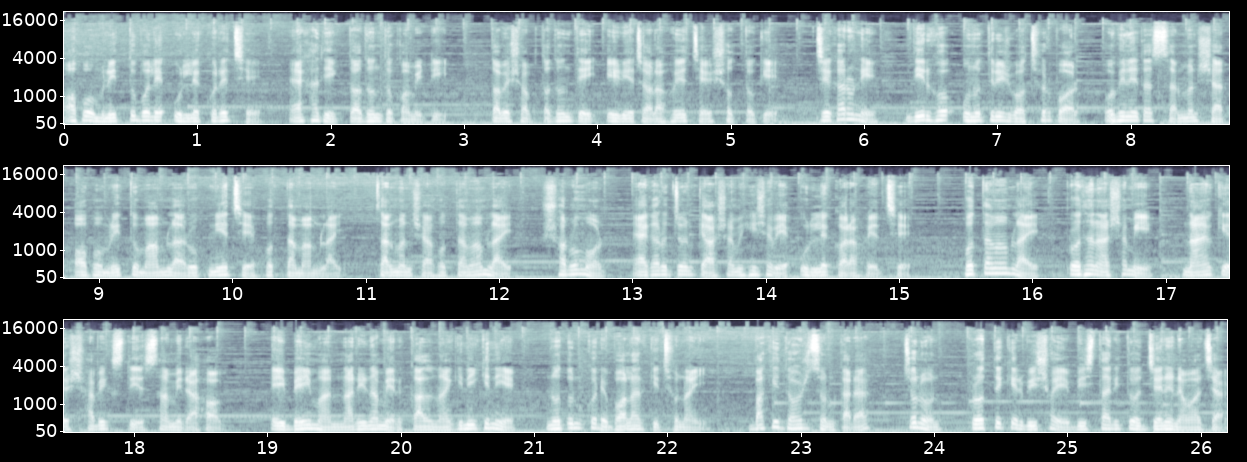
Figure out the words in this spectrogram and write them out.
অপমৃত্যু বলে উল্লেখ করেছে একাধিক তদন্ত কমিটি। তবে সব তদন্তে এড়িয়ে চলা হয়েছে সত্যকে। যে কারণে দীর্ঘ উনত্রিশ বছর পর অভিনেতা সালমান শাহর অপমৃত্যু মামলা রূপ নিয়েছে হত্যা মামলায়। সালমান শাহ হত্যা মামলায় সর্বমোট এগারো জনকে আসামি হিসেবে উল্লেখ করা হয়েছে। হত্যা মামলায় প্রধান আসামি নায়কের সাবেক স্ত্রী সামিরা হক। এই বেইমান নারী নামের কাল নাগিনীকে নিয়ে নতুন করে বলার কিছু নাই। বাকি দশজন কারা? চলুন প্রত্যেকের বিষয়ে বিস্তারিত জেনে নেওয়া যাক।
